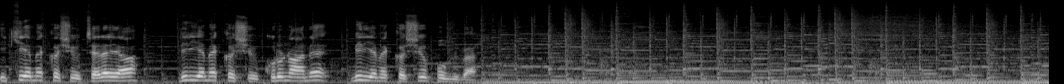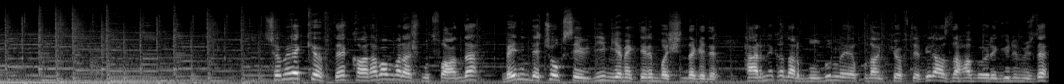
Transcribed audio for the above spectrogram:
2 yemek kaşığı tereyağı, 1 yemek kaşığı kuru nane, 1 yemek kaşığı pul biber. Sömerek köfte Kahramanmaraş mutfağında benim de çok sevdiğim yemeklerin başında gelir. Her ne kadar bulgurla yapılan köfte biraz daha böyle günümüzde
